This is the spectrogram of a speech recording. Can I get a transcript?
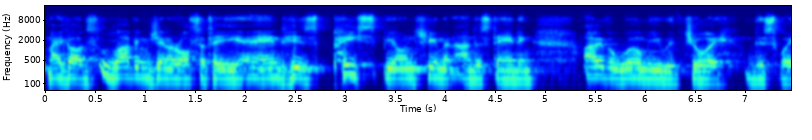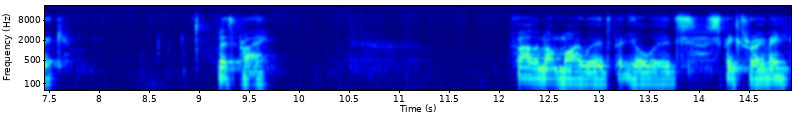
May God's loving generosity and his peace beyond human understanding overwhelm you with joy this week. Let's pray. Father, not my words, but your words. Speak through me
